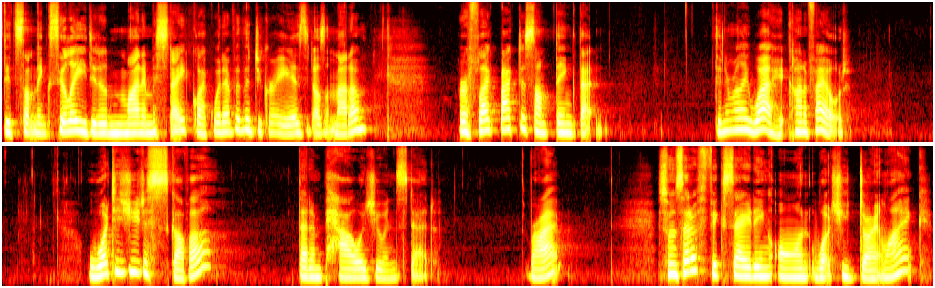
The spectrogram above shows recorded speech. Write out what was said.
did something silly, you did a minor mistake, like whatever the degree is, it doesn't matter. Reflect back to something that didn't really work, it kind of failed. What did you discover that empowered you instead? Right? So instead of fixating on what you don't like,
